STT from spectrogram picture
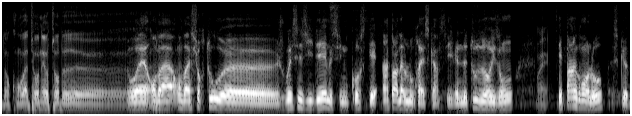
donc on va tourner autour de. euh, Ouais, on va, on va surtout euh, jouer ses idées, mais c'est une course qui est intordable ou presque. Hein. Ils viennent de tous horizons. Ouais. C'est pas un grand lot parce que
